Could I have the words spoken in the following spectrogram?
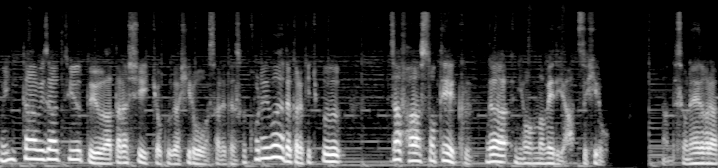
Winter Without You という新しい曲が披露されたんですが、これはだから結局、ザ・ファーストテイクが日本のメディア初披露なんですよね。だから、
